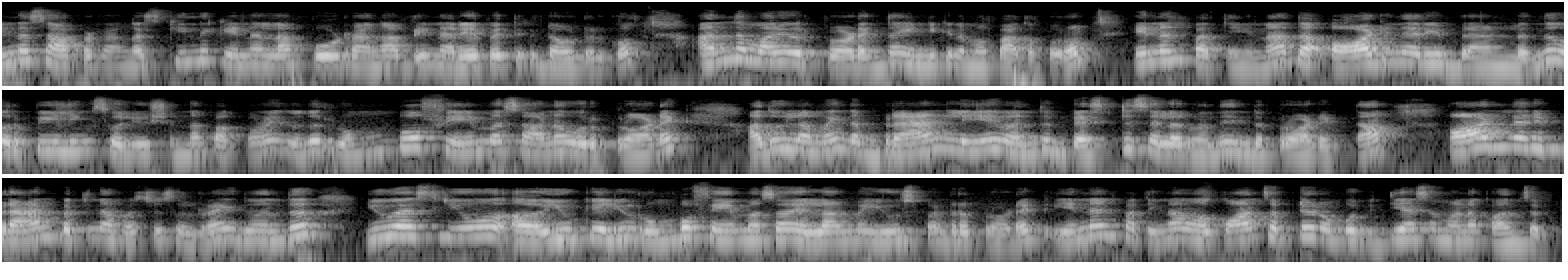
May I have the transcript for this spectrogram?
என்ன சாப்பிட்றாங்க ஸ்கின்னுக்கு என்னெல்லாம் போடுறாங்க அப்படின்னு நிறைய பேத்துக்கு டவுட் இருக்கும். அந்த மாதிரி ஒரு ப்ராடக்ட் தான் இன்றைக்கி நம்ம பார்க்க போகிறோம் என்னன்னு பார்த்தீங்கன்னா த ஆர்டினரி பிராண்ட்லேருந்து ஒரு பீலிங் சொல்யூஷன் தான் பார்க்க போகிறோம் இது வந்து ரொம்ப ஃபேமஸான ஒரு ப்ராடக்ட் அதுவும் இல்லாமல் இந்த பிராண்ட்லேயே வந்து பெஸ்ட் செல்லர் வந்து இந்த ப்ராடக்ட் தான். ஆர்டினரி பிராண்ட் பற்றி நான் ஃபஸ்ட்டு சொல்கிறேன் இது வந்து யூஎஸ்லேயும் யூகேலையும் ரொம்ப ஃபேமஸாக எல்லாருமே யூஸ் பண்ணுற ப்ராடக்ட் என்னன்னு பார்த்தீங்கன்னா அவங்க கான்செப்டே ரொம்ப வித்தியாசமான கான்செப்ட்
